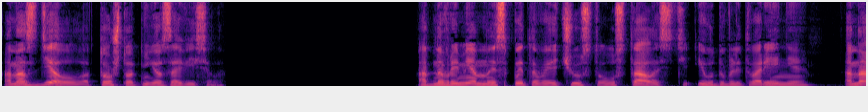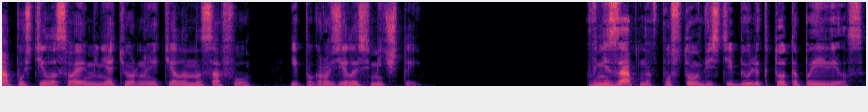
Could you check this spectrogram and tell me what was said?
Она сделала то, что от нее зависело. Одновременно испытывая чувство усталости и удовлетворения, она опустила свое миниатюрное тело на софу и погрузилась в мечты. Внезапно в пустом вестибюле кто-то появился.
